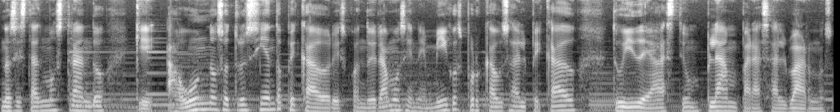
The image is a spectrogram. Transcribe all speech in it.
nos estás mostrando que aún nosotros siendo pecadores, cuando éramos enemigos por causa del pecado, tú ideaste un plan para salvarnos.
